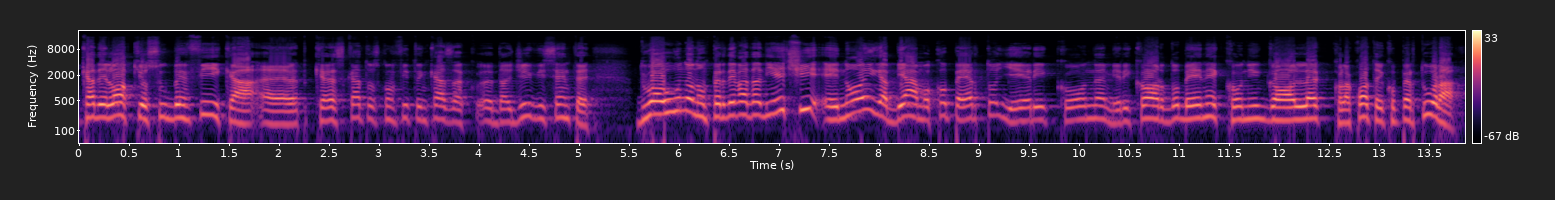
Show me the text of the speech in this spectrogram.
cade l'occhio su Benfica eh, che è stato sconfitto in casa eh, da G. Vicente 2-1, non perdeva da 10 e noi abbiamo coperto ieri con, mi ricordo bene, con il gol, con la quota di copertura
